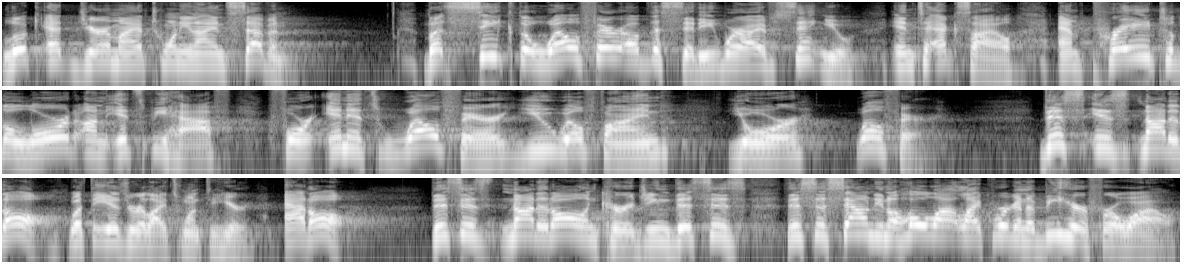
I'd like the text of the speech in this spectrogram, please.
Look at Jeremiah 29 7. But seek the welfare of the city where I have sent you into exile, and pray to the Lord on its behalf, for in its welfare you will find your welfare. This is not at all what the Israelites want to hear, at all. This is not at all encouraging. This is, this is sounding a whole lot like we're going to be here for a while.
